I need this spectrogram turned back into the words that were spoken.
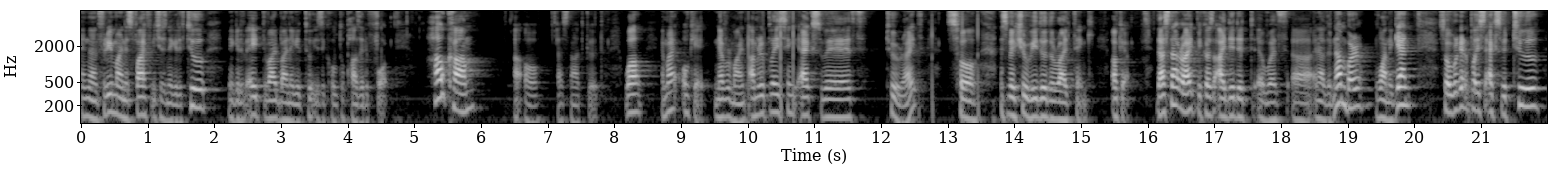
And then 3 minus 5, which is negative 2. Negative 8 divided by negative 2 is equal to positive 4. How come? Uh-oh, that's not good. Well, am I? Okay, never mind. I'm replacing x with 2, right? So let's make sure we do the right thing. Okay, that's not right because I did it uh, with uh, another number, 1 again. So we're going to place x with 2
